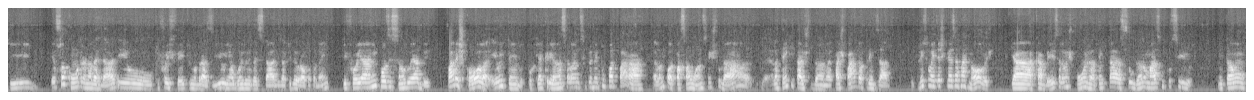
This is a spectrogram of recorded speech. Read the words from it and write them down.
que eu sou contra, na verdade, o que foi feito no Brasil, em algumas universidades aqui da Europa também, que foi a imposição do EAD. Para a escola, eu entendo, porque a criança ela simplesmente não pode parar. Ela não pode passar um ano sem estudar, ela tem que estar estudando, faz parte do aprendizado. Principalmente as crianças mais novas, que a cabeça é uma esponja, ela tem que estar sugando o máximo possível. Então,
